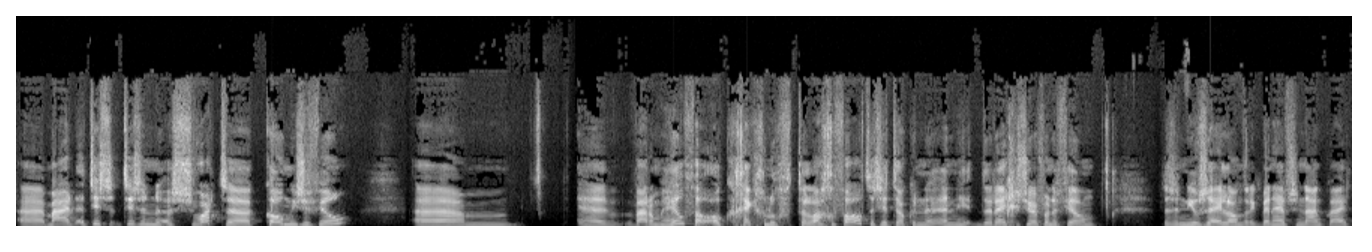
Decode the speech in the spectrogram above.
maar het is, het is een, zwarte komische film. Ehm, eh, waarom heel veel ook gek genoeg te lachen valt. Er zit ook een, een de regisseur van de film, dat is een Nieuw-Zeelander, ik ben even zijn naam kwijt.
